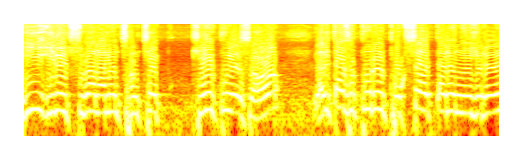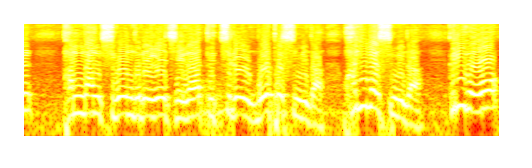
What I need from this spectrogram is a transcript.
이 일을 주관하는 정책기획부에서 15부를 복사했다는 얘기를 담당 직원들에게 제가 듣지를 못했습니다. 확인했습니다. 그리고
